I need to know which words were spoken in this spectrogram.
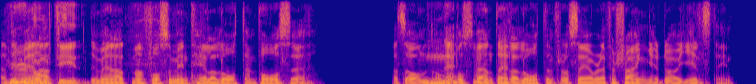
Du Hur menar lång att, tid? Du menar att man får som inte hela låten på sig? Alltså om, om man måste vänta hela låten för att säga vad det är för genre, då gills det inte.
